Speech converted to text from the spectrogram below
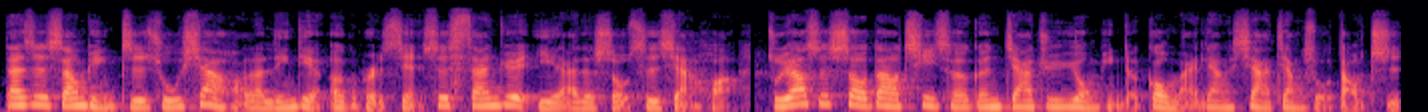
但是商品支出下滑了零点二个 percent，是三月以来的首次下滑，主要是受到汽车跟家居用品的购买量下降所导致。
